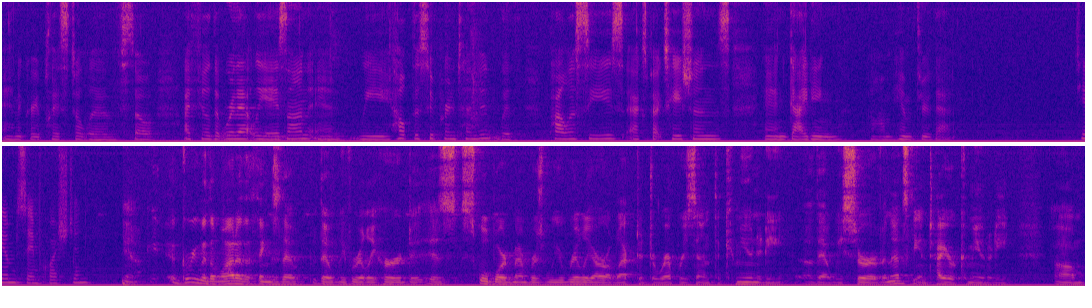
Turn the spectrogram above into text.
and a great place to live. So I feel that we're that liaison, and we help the superintendent with policies, expectations, and guiding um, him through that. Tim, same question? Yeah, I agree with a lot of the things that, that we've really heard. As school board members, we really are elected to represent the community uh, that we serve, and that's the entire community, um,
